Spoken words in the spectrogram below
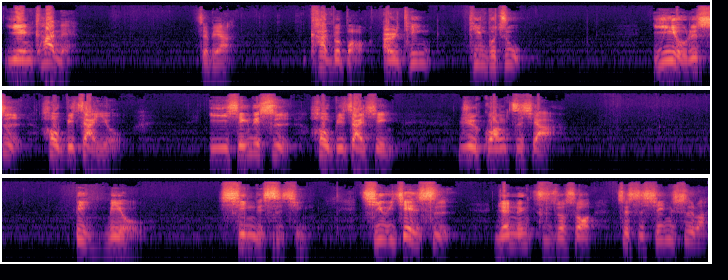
眼看呢，怎么样？看不饱，耳听听不住。已有的事，后必再有；已行的事。后必再行，日光之下，并没有新的事情。岂有一件事，人能指着说这是新事吗？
